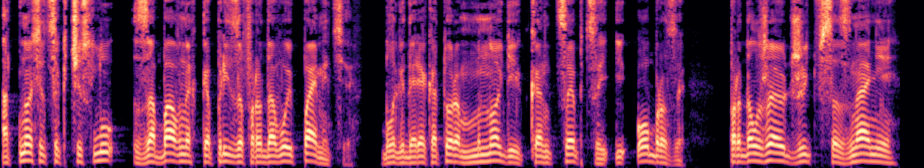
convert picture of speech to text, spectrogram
относится к числу забавных капризов родовой памяти, благодаря которым многие концепции и образы продолжают жить в сознании,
